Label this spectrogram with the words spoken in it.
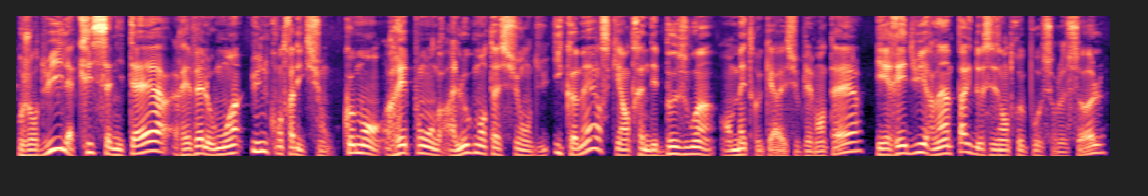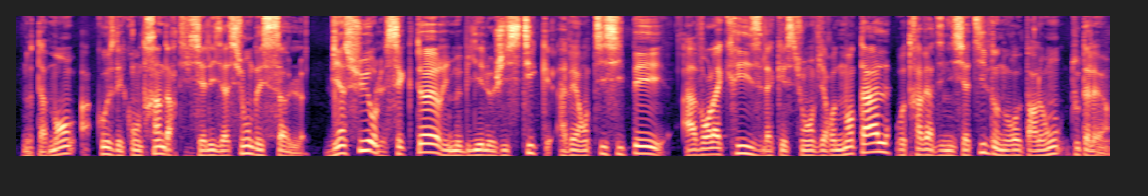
Aujourd'hui, la crise sanitaire révèle au moins une contradiction. Comment répondre à l'augmentation du e-commerce qui entraîne des besoins en mètres carrés supplémentaires et réduire l'impact de ces entrepôts sur le sol, notamment à cause des contraintes d'artificialisation des sols? Bien sûr, le secteur immobilier logistique avait anticipé avant la crise la question environnementale au travers d'initiatives dont nous reparlerons tout à l'heure.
